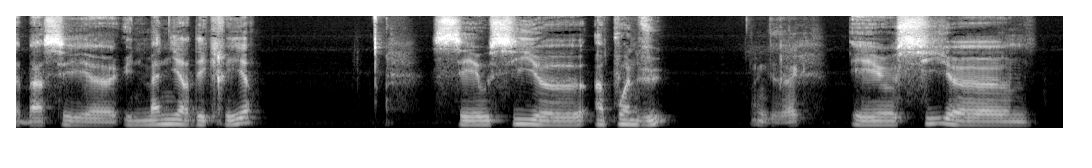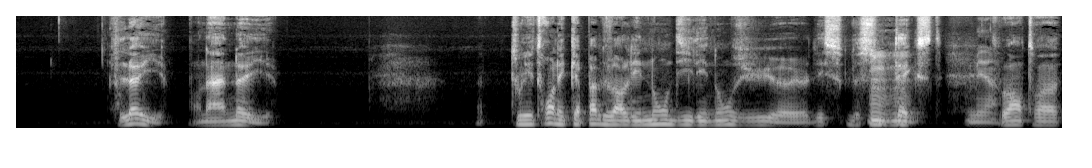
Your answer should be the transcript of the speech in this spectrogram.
Eh ben, C'est euh, une manière d'écrire, c'est aussi euh, un point de vue, Exact. et aussi l'œil. On a un œil. Tous les trois, on est capable de voir les non-dits, les non-vus, euh, le sous-texte. Tu vois, entre,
